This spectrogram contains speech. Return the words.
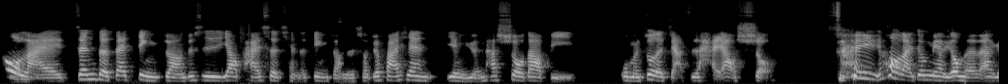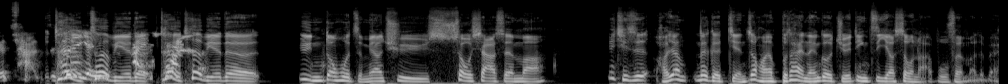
后来真的在定妆，就是要拍摄前的定妆的时候，就发现演员他瘦到比我们做的假肢还要瘦，所以后来就没有用的那个假肢。他有就是演特别的，他有特别的运动或怎么样去瘦下身吗？因为其实好像那个减重好像不太能够决定自己要瘦哪部分嘛，对不对？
